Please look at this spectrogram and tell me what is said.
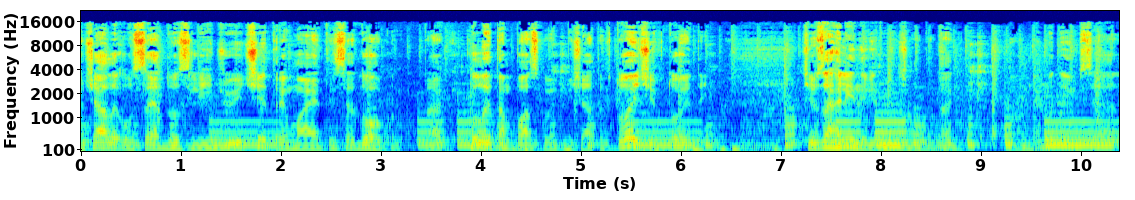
почали усе досліджуючи, тримайтеся добре. Так? Коли там Пасху відмічати? В той чи в той день? Чи взагалі не відмічати? Так? Ну, ми дивимося, е,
